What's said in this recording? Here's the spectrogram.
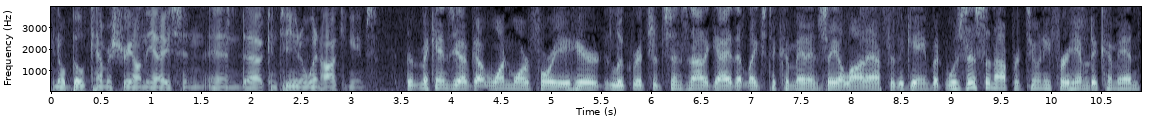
you know build chemistry on the ice and and uh, continue to win hockey games. Mackenzie, I've got one more for you here. Luke Richardson's not a guy that likes to come in and say a lot after the game, but was this an opportunity for him to come in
